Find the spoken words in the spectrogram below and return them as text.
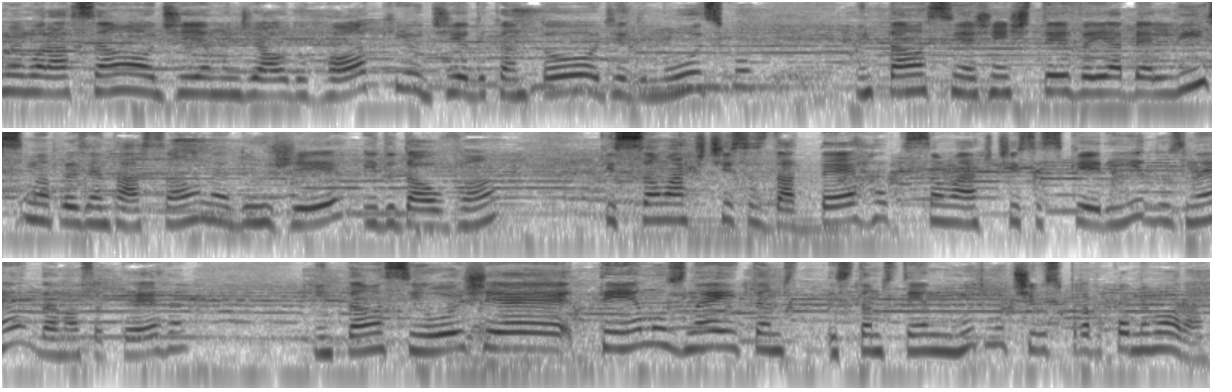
comemoração ao Dia Mundial do Rock, o Dia do Cantor, o Dia do Músico. Então, assim, a gente teve aí a belíssima apresentação né, do G e do Dalvan, que são artistas da terra, que são artistas queridos né, da nossa terra. Então, assim, hoje é, temos né, e estamos, estamos tendo muitos motivos para comemorar.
